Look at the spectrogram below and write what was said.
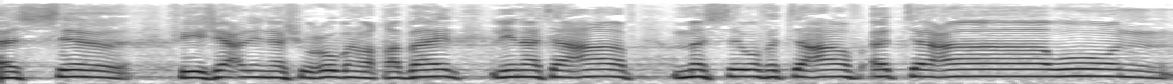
السر في جعلنا شعوبا وقبائل لنتعارف ما السر في التعارف التعاون.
